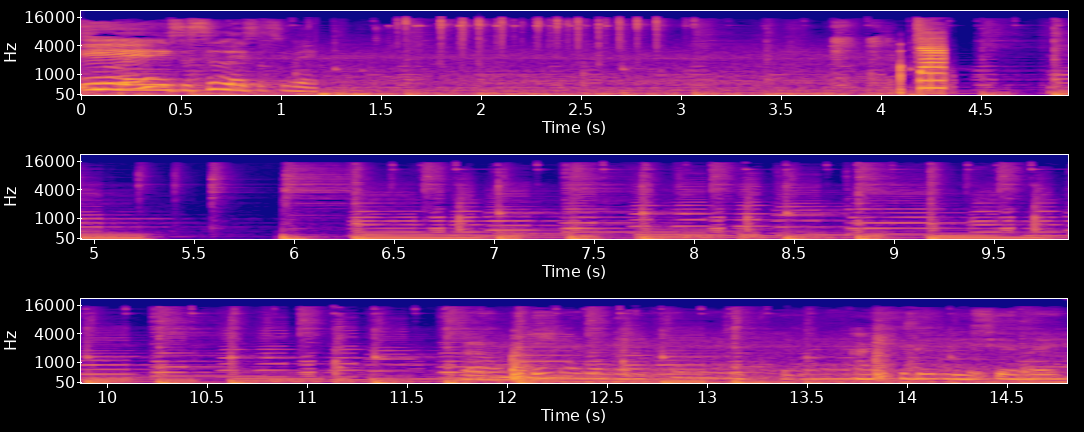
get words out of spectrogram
E Silêncio, silêncio, silêncio. pronto. Ai, que delícia, velho.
